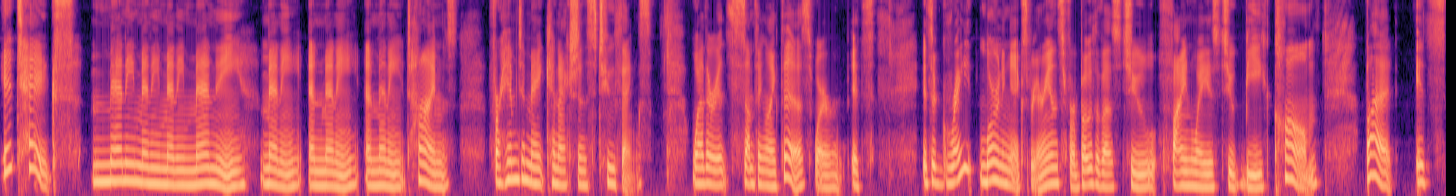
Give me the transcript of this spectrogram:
It takes many, many, many, many, many, and many, and many times for him to make connections to things. Whether it's something like this, where it's it's a great learning experience for both of us to find ways to be calm. But it's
